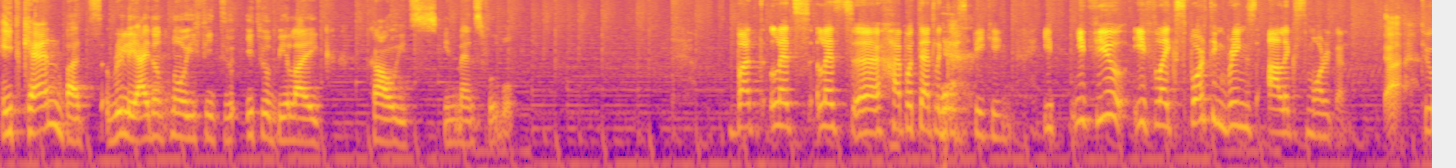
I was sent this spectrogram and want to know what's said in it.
it can, but really, I don't know if it it will be like how it's in men's football but let's let's uh, hypothetically yeah. speaking if if you if like sporting brings alex morgan yeah. to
